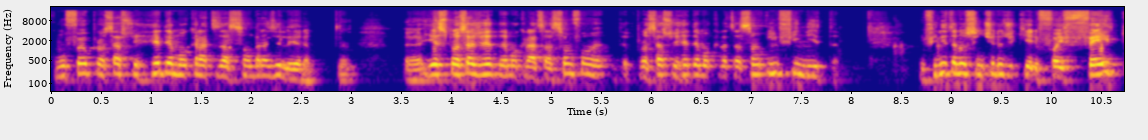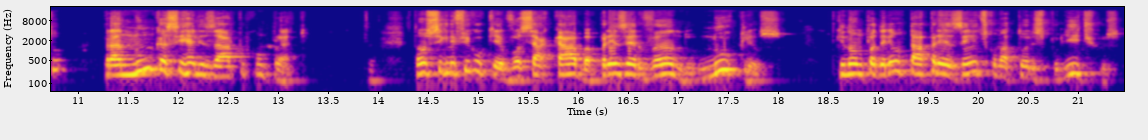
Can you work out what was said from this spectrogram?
como foi o processo de redemocratização brasileira. Né? É, e esse processo de redemocratização foi um processo de redemocratização infinita. Infinita no sentido de que ele foi feito para nunca se realizar por completo. Então, significa o quê? Você acaba preservando núcleos que não poderiam estar presentes como atores políticos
